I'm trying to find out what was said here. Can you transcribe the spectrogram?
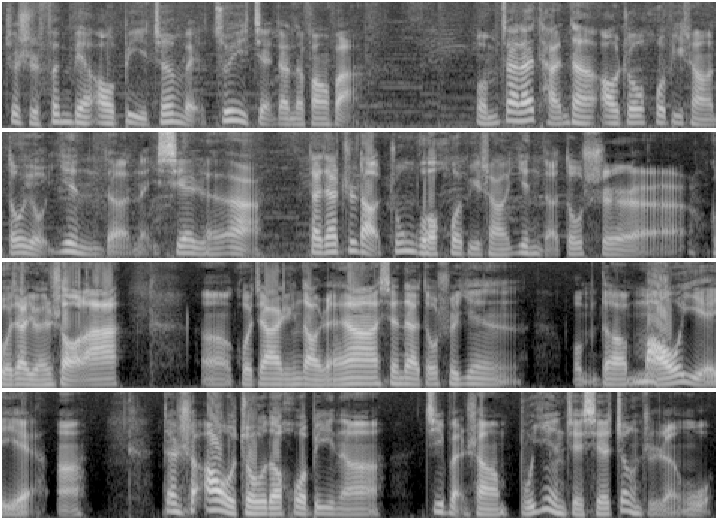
这是分辨澳币真伪最简单的方法。我们再来谈谈澳洲货币上都有印的哪些人啊？大家知道，中国货币上印的都是国家元首啦，呃，国家领导人啊，现在都是印我们的毛爷爷啊。但是澳洲的货币呢，基本上不印这些政治人物。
